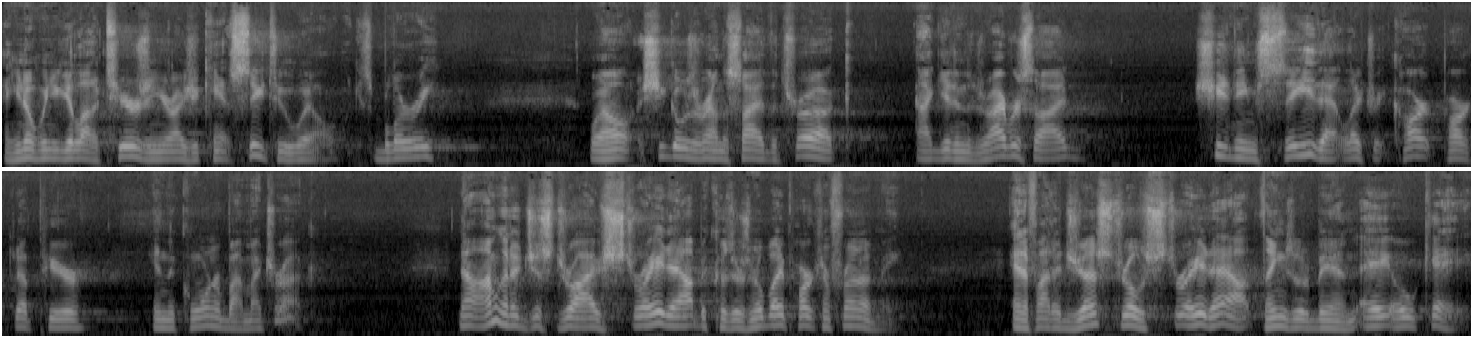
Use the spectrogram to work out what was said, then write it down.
And you know, when you get a lot of tears in your eyes, you can't see too well, it's blurry. Well, she goes around the side of the truck I get in the driver's side. She didn't even see that electric cart parked up here in the corner by my truck. Now, I'm going to just drive straight out because there's nobody parked in front of me. And if I'd have just drove straight out, things would have been A-OK.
